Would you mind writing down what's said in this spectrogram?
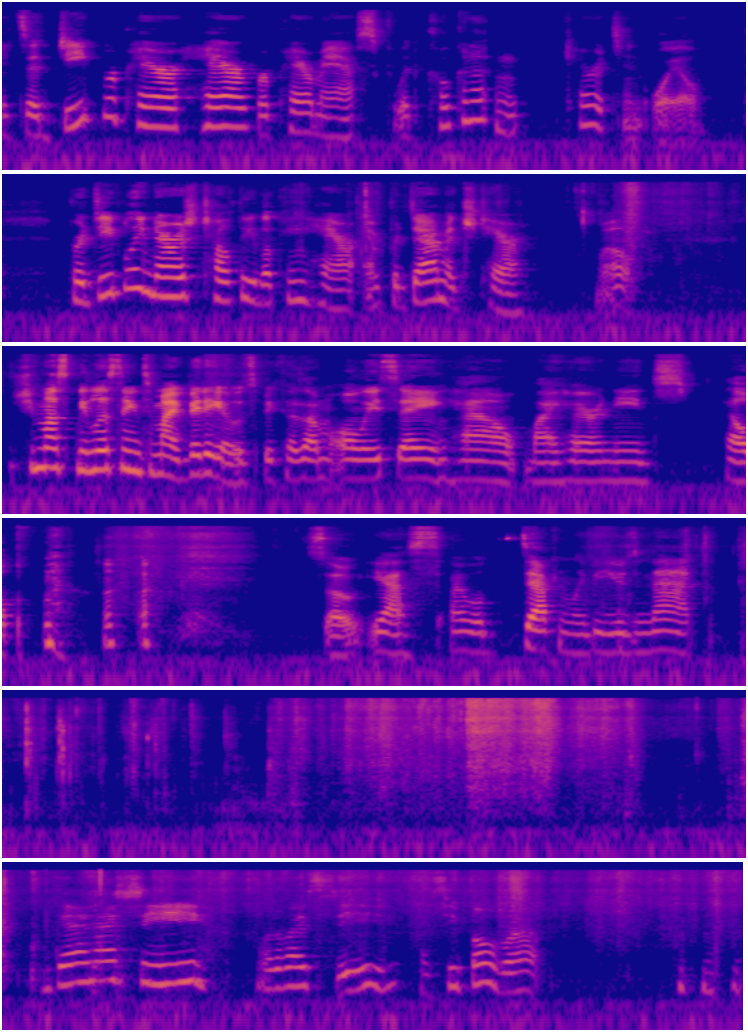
It's a deep repair hair repair mask with coconut and keratin oil for deeply nourished, healthy looking hair and for damaged hair. Well, she must be listening to my videos because I'm always saying how my hair needs help. so yes, I will definitely be using that. Then I see, what do I see? I see bow wrap.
